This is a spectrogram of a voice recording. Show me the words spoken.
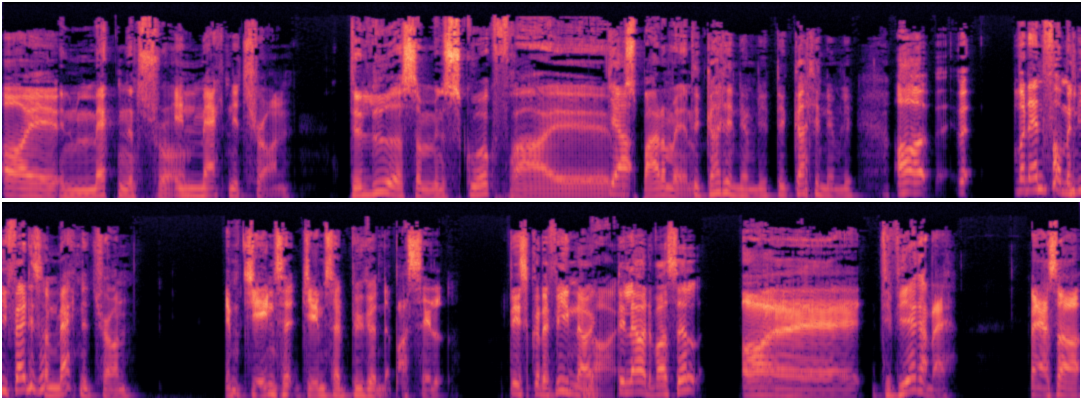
Og øh, En magnetron. en magnetron. Det lyder som en skurk fra øh, Ja, ja, Spider-Man. Det gør det nemlig, det gør det nemlig. Og øh, hvordan får man lige fat i sådan en magnetron? Jamen, James, James han bygger den da bare selv. Det er sgu da fint nok. Nej. Det laver det bare selv. Og øh, det virker da. Men altså,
